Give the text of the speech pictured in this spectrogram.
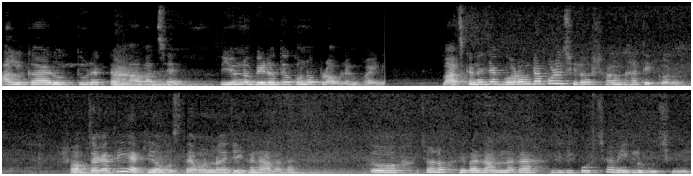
হালকা রোদ্দুর একটা ভাব আছে। এই জন্য বেরোতেও কোনো প্রবলেম হয়নি। মাঝখানে যা গরমটা পড়েছিল, সাংঘাতিক গরম। সব জায়গাতেই একই অবস্থা, এমন নয় যে এখানে আলাদা। তো চলো, এবার রান্নাটা দিদি করছে, আমি এগুলো গুছিয়ে নিই।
